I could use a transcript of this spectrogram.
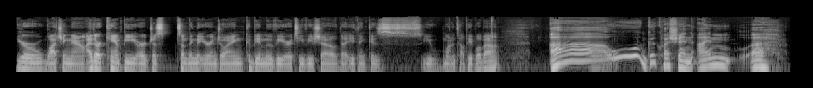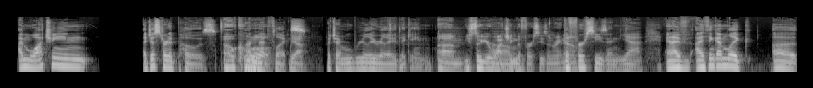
you're watching now, either campy or just something that you're enjoying? Could be a movie or a TV show that you think is you want to tell people about. Uh, ooh, good question. I'm uh I'm watching I just started Pose Oh, cool on Netflix. Yeah. Which I'm really, really digging. Um. So you're watching the Um, first season right now. The first season, yeah. And I've I think I'm like a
